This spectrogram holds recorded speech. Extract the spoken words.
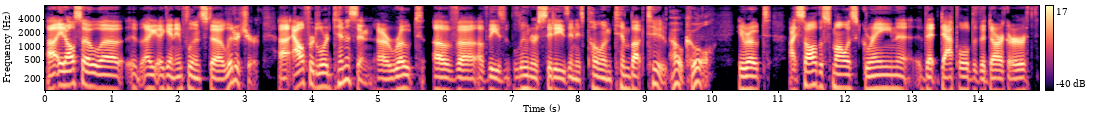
Uh, it also, uh, again, influenced uh, literature. Uh, Alfred Lord Tennyson uh, wrote of uh, of these lunar cities in his poem Timbuctoo. Oh, cool. He wrote, "I saw the smallest grain that dappled the dark earth."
